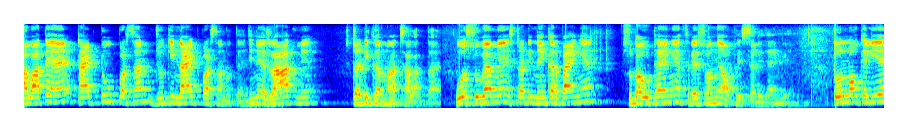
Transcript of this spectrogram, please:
अब आते हैं टाइप टू पर्सन जो कि नाइट पर्सन होते हैं, जिन्हें रात में स्टडी करना अच्छा लगता है। वो सुबह में स्टडी नहीं कर पाएँगे, सुबह उठेंगे फ्रेश होंगे ऑफ़िस चले जाएँगे। तो उन लोगों के लिए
